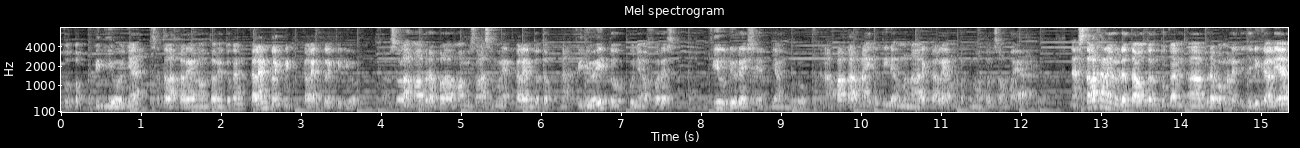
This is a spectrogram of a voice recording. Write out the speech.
tutup videonya setelah kalian nonton itu kan kalian klik nih, kalian klik video. Habis itu lama berapa lama, misalnya semenit kalian tutup. Nah video itu punya average view duration yang buruk. Kenapa? Karena itu tidak menarik kalian untuk menonton sampai akhir. Nah setelah kalian udah tahu tentukan uh, berapa menit, jadi kalian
